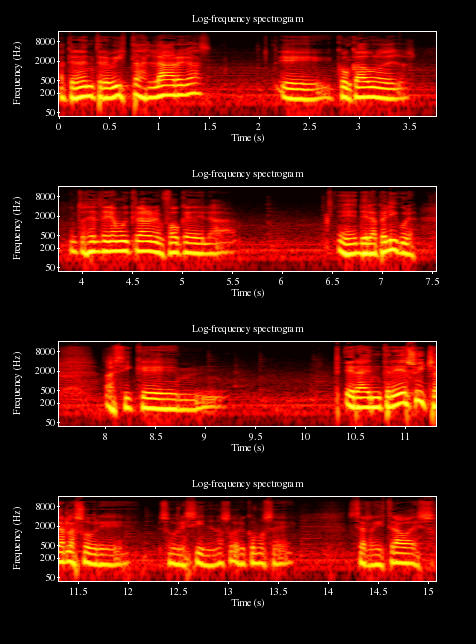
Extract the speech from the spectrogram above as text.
a tener entrevistas largas eh, con cada uno de ellos. Entonces él tenía muy claro el enfoque de la, eh, de la película. Así que mm, era entre eso y charlas sobre, sobre cine, ¿no? sobre cómo se, se registraba eso.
